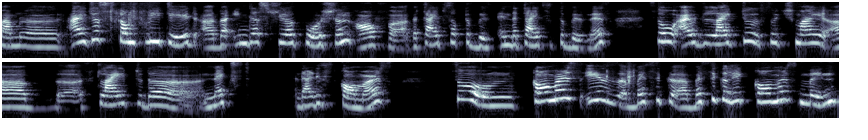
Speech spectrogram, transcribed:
um, uh, I just completed uh, the industrial portion of uh, the types of the business in the types of the business. So I would like to switch my slide to the next, that is commerce. So um, commerce is basic, basically commerce means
